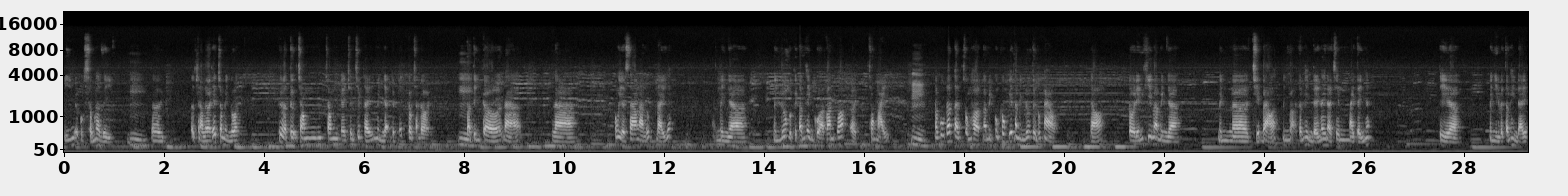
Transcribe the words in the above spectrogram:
ý nghĩa cuộc sống là gì. Ừ. nó trả lời hết cho mình luôn. Tức là tự trong trong cái chuyên chip đấy mình nhận được hết câu trả lời. Ừ. và tình cờ là là không hiểu sao là lúc đấy mình ờ, mình lưu một cái tấm hình của Van Gogh ở trong máy. Ừ. nó cũng rất là trùng hợp mà mình cũng không biết là mình lưu từ lúc nào. Đó. Rồi đến khi mà mình ờ, mình uh, chip vào mình mở tấm hình đấy lên ở trên máy tính á thì ờ, mình nhìn vào tấm hình đấy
